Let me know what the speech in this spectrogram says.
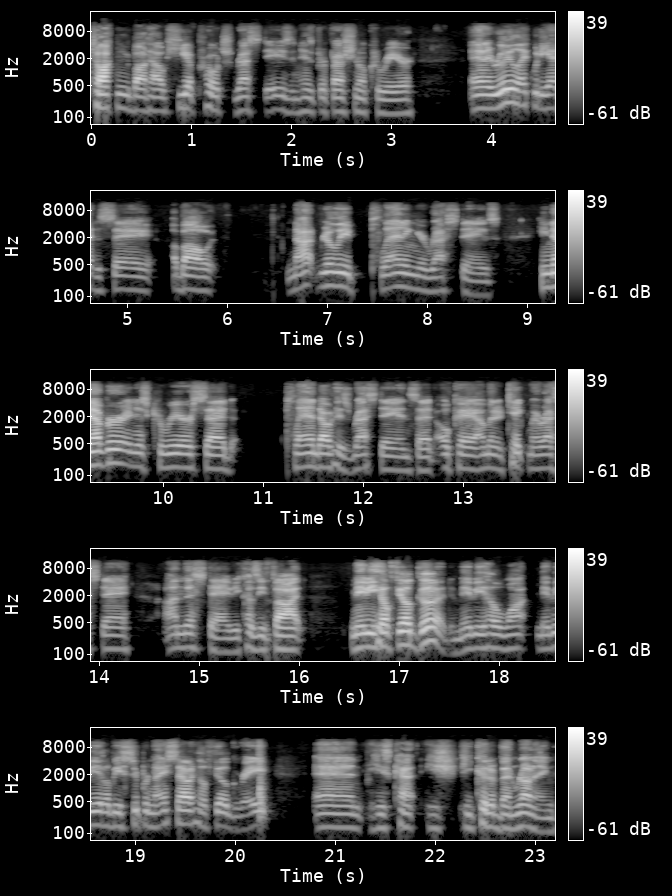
talking about how he approached rest days in his professional career, and I really like what he had to say about not really planning your rest days. He never in his career said planned out his rest day and said, "Okay, I'm going to take my rest day on this day" because he thought maybe he'll feel good, maybe he'll want, maybe it'll be super nice out, he'll feel great and he's kind he he could have been running.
